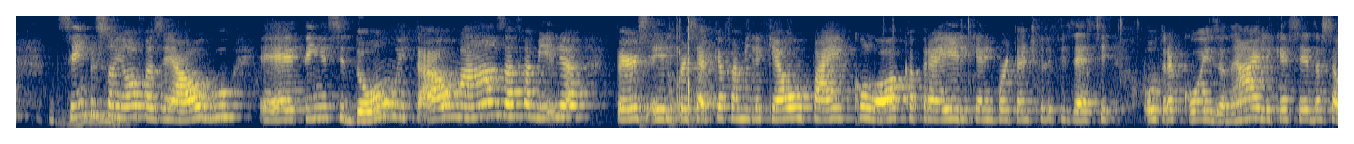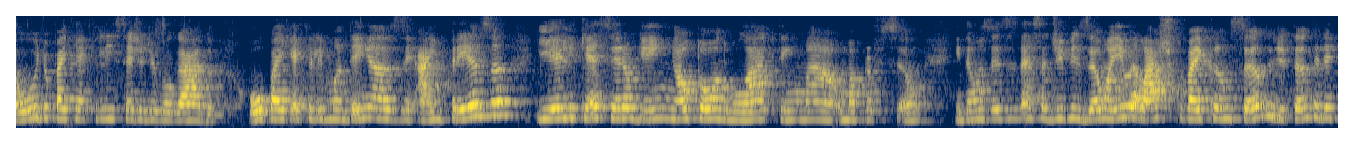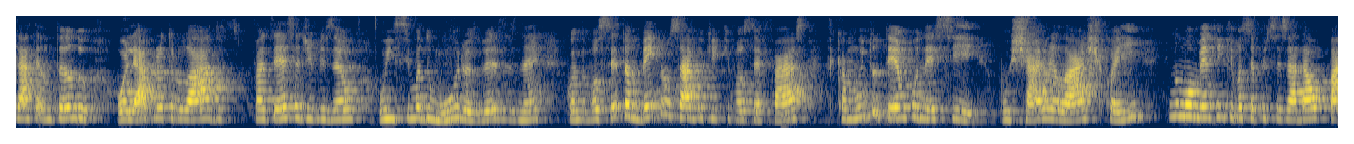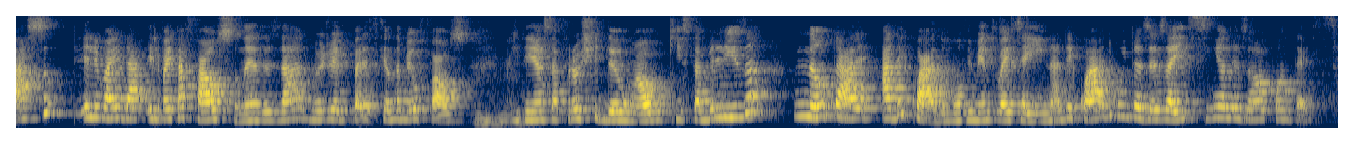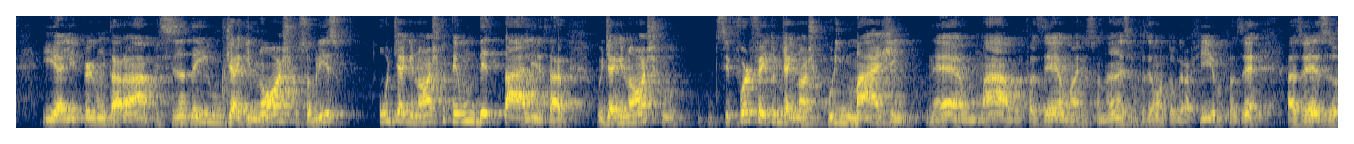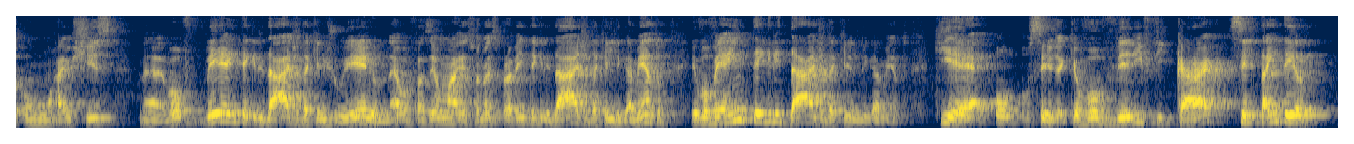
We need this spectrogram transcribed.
sempre uhum. sonhou fazer algo, é, tem esse dom e tal, mas a família ele percebe que a família quer o pai coloca para ele que era importante que ele fizesse outra coisa, né? Ah, ele quer ser da saúde, o pai quer que ele seja advogado, ou o pai quer que ele mantenha a empresa e ele quer ser alguém autônomo lá, que tem uma, uma profissão. Então, às vezes, nessa divisão aí, o elástico vai cansando de tanto ele tá tentando olhar para outro lado, fazer essa divisão, o em cima do muro, às vezes, né? Quando você também não sabe o que, que você faz, fica muito tempo nesse puxar o elástico aí, no momento em que você precisar dar o passo, ele vai dar, ele vai estar tá falso, né? Às vezes, ah, meu joelho parece que anda meio falso, uhum. porque tem essa frouxidão, algo que estabiliza não está adequado, o movimento vai sair inadequado, muitas vezes aí sim a lesão acontece. E ali perguntaram, ah, precisa daí um diagnóstico sobre isso? O diagnóstico tem um detalhe, sabe? O diagnóstico, se for feito um diagnóstico por imagem, né? Ah, vou fazer uma ressonância, vou fazer uma tomografia, vou fazer às vezes um raio-x, né? Vou ver a integridade daquele joelho, né? Vou fazer uma ressonância para ver a integridade daquele ligamento. Eu vou ver a integridade daquele ligamento, que é, ou, ou seja, que eu vou verificar se ele está inteiro.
